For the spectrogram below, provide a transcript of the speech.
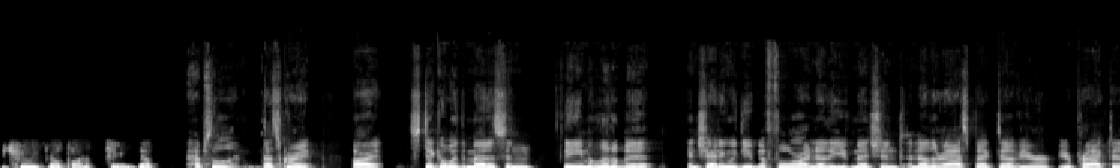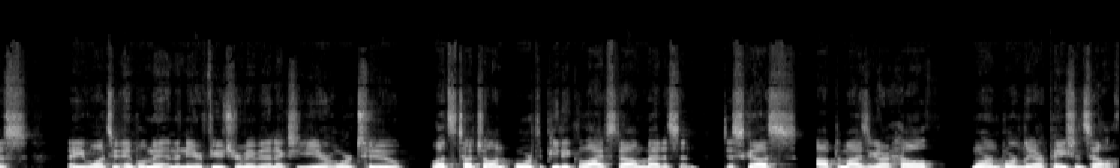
You truly feel part of the team yep. Absolutely. That's great. All right sticking with the medicine theme a little bit and chatting with you before, I know that you've mentioned another aspect of your your practice that you want to implement in the near future, maybe the next year or two. Let's touch on orthopedic lifestyle medicine. Discuss optimizing our health, more importantly, our patient's health.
